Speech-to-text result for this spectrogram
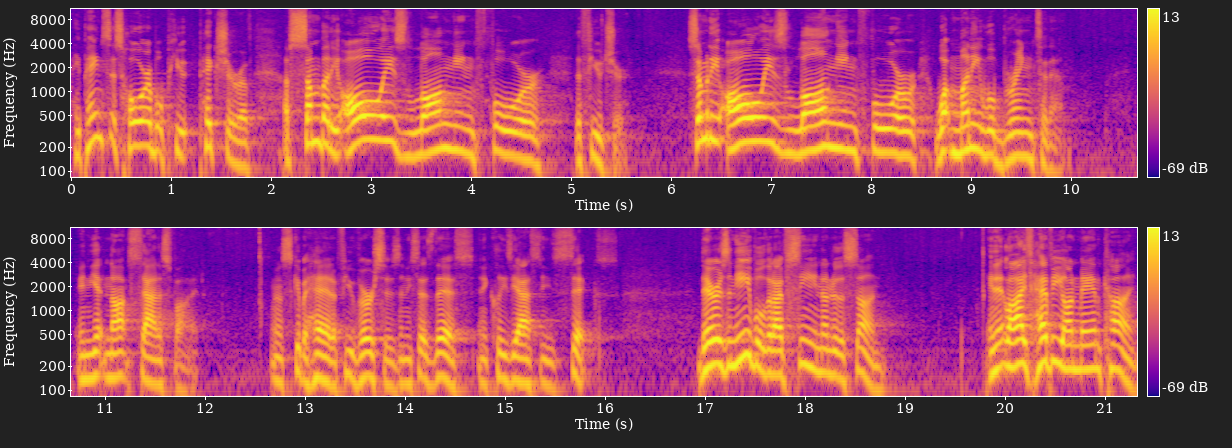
He paints this horrible pu- picture of, of somebody always longing for the future, somebody always longing for what money will bring to them, and yet not satisfied. I'm going to skip ahead a few verses, and he says this in Ecclesiastes 6 There is an evil that I've seen under the sun, and it lies heavy on mankind.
